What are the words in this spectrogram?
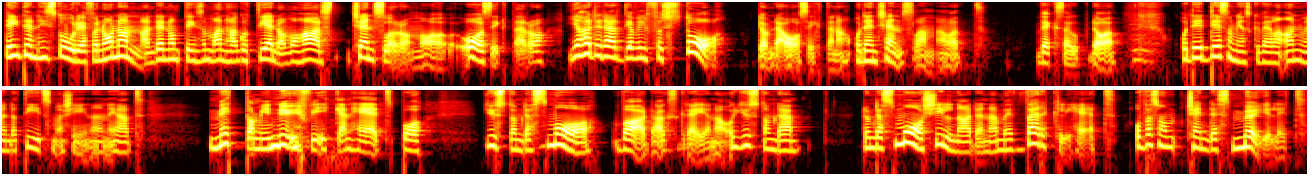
det är inte en historia för någon annan, det är någonting som man har gått igenom och har känslor om och åsikter. Och jag har det där att jag vill förstå de där åsikterna och den känslan av att växa upp då. Och det är det som jag skulle vilja använda tidsmaskinen, är att mätta min nyfikenhet på just de där små vardagsgrejerna och just de där, de där små skillnaderna med verklighet och vad som kändes möjligt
